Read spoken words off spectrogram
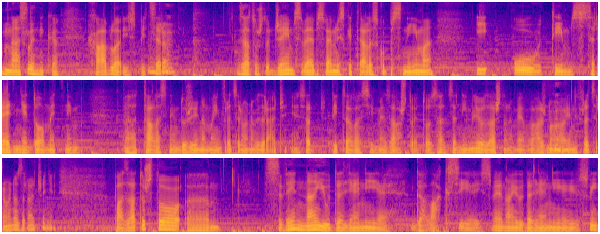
naslednika Hubble i Spitzera, Mhm. Zato što James Webb svemirski teleskop snima i u tim srednje dometnim a, talasnim dužinama infracrvenog zračenja. Sad pitala si me zašto je to sad zanimljivo, zašto nam je važno Mhm. infracrveno zračenje. Pa zato što um, sve najudaljenije galaksije i sve najudaljenije, svi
